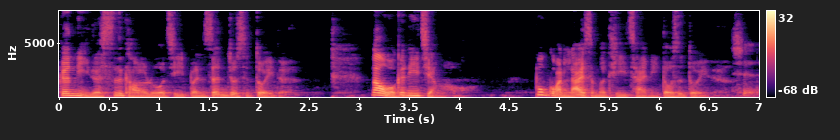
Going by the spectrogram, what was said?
跟你的思考的逻辑本身就是对的，那我跟你讲哦。不管来什么题材，你都是对的。是，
